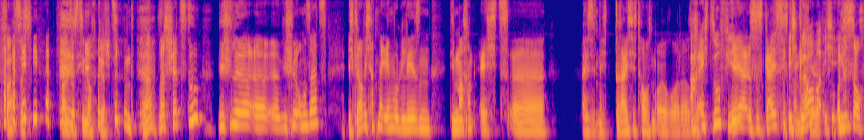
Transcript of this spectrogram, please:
Falls es, falls es die noch gibt. Ja? Was schätzt du? Wie viele, äh, wie viel Umsatz? Ich glaube, ich habe mal irgendwo gelesen, die machen echt, äh, weiß ich nicht, 30.000 Euro oder so. Ach, echt so viel? Ja, ja, es ist geistig. Ich glaube, ich- und es ist auch,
